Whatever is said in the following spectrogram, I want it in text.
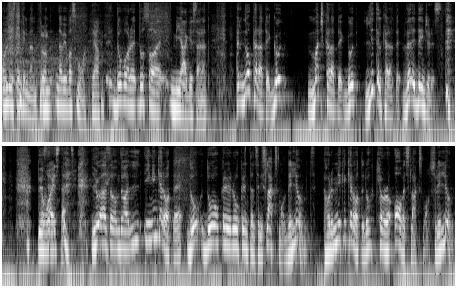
om du minns den filmen, från mm. när vi var små. Ja. Då, var det, då sa Miyagi så här att No karate, good. Much karate, good. Little karate, very dangerous. why is that? jo, alltså om du har ingen karate, då, då åker du, råkar du inte ens in i slagsmål. Det är lugnt. Har du mycket karate, då klarar du av ett slagsmål. Så det är lugnt.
